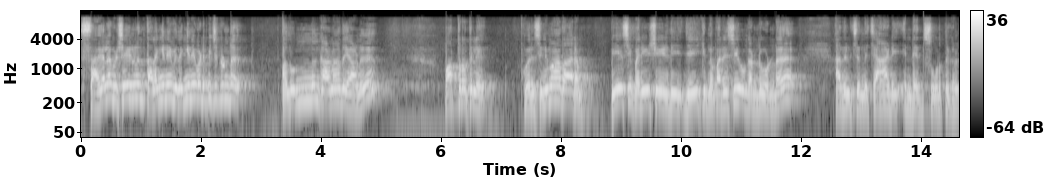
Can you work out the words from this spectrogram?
സകല വിഷയങ്ങളും തലങ്ങനെ വിലങ്ങനെ പഠിപ്പിച്ചിട്ടുണ്ട്. അതൊന്നും കാണാതെയാണ് പത്രത്തിൽ ഒരു സിനിമാ താരം പി എസ് സി പരീക്ഷ എഴുതി ജയിക്കുന്ന പരസ്യവും കണ്ടുകൊണ്ട് അതിൽ ചെന്ന് ചാടി എന്റെ സുഹൃത്തുക്കൾ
